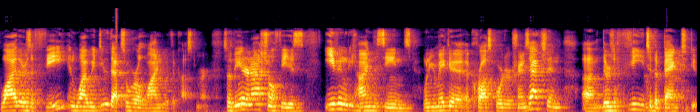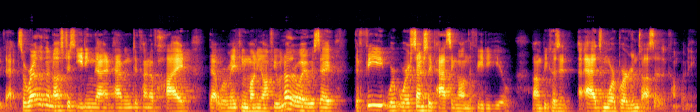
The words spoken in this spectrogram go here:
why there's a fee and why we do that so we're aligned with the customer. So the international fee is even behind the scenes, when you make a, a cross-border transaction, um, there's a fee to the bank to do that. So rather than us just eating that and having to kind of hide that we're making money off you another way, we say the fee, we're, we're essentially passing on the fee to you um, because it adds more burden to us as a company.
